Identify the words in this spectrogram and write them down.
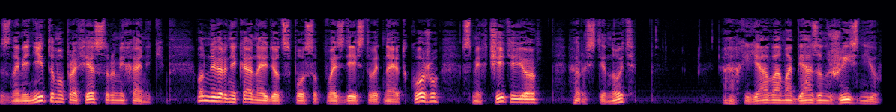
знаменитому профессору механики. Он наверняка найдет способ воздействовать на эту кожу, смягчить ее, растянуть. «Ах, я вам обязан жизнью!»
